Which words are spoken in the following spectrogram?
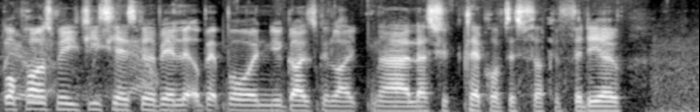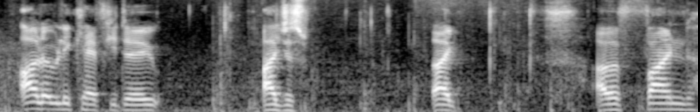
God promise me GTA is going to be a little bit boring. You guys are going to like, nah, let's just click off this fucking video. I don't really care if you do. I just like I would find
